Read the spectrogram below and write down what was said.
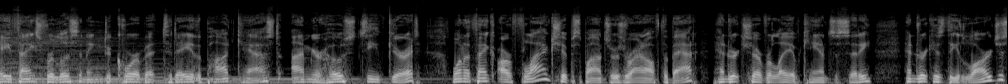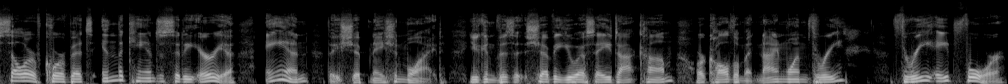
Hey, thanks for listening to Corvette Today, the podcast. I'm your host, Steve Garrett. Want to thank our flagship sponsors right off the bat Hendrick Chevrolet of Kansas City. Hendrick is the largest seller of Corvettes in the Kansas City area, and they ship nationwide. You can visit ChevyUSA.com or call them at 913 384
